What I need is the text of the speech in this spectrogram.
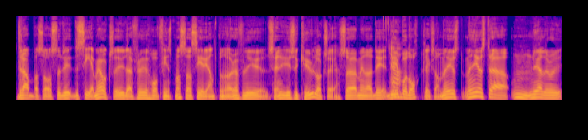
drabbas av. Så det, det ser man också. Det är därför det har- finns massa serieentreprenörer. För det är sen är det ju så kul också. Så jag menar, det, det är Ja. både och. Liksom. Men, just, men just det där, mm, nu gäller det att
